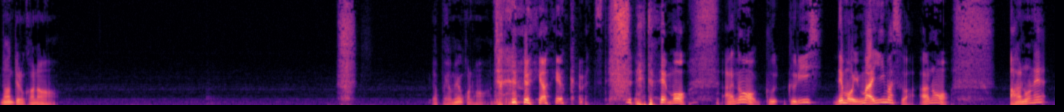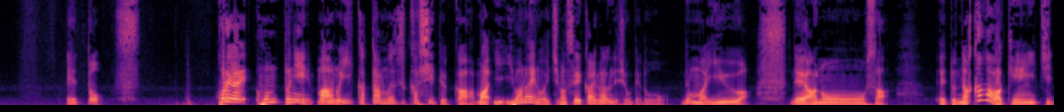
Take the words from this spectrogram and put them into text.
なんていうのかな、やっぱやめようかな。やめようかな、つって。えっと、でも、あの、ク、クリス、でも、まあ言いますわ。あの、あのね、えっと、これ、本当に、まあ、あの、言い方難しいというか、まあ、言わないのが一番正解なんでしょうけど、でもまあ、言うわ。で、あのー、さ、えっと、中川健一っ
